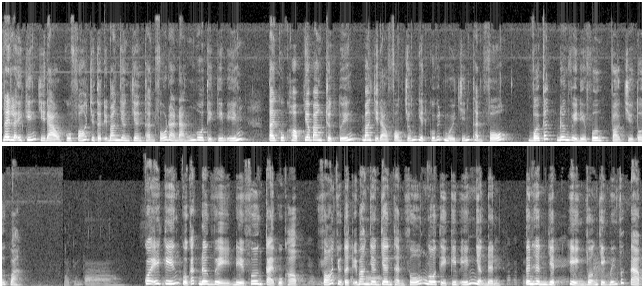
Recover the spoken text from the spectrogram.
Đây là ý kiến chỉ đạo của Phó Chủ tịch Ủy ban nhân dân thành phố Đà Nẵng Ngô Thị Kim Yến tại cuộc họp do ban trực tuyến Ban chỉ đạo phòng chống dịch COVID-19 thành phố với các đơn vị địa phương vào chiều tối qua. Qua ý kiến của các đơn vị địa phương tại cuộc họp, Phó Chủ tịch Ủy ban nhân dân thành phố Ngô Thị Kim Yến nhận định tình hình dịch hiện vẫn diễn biến phức tạp,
